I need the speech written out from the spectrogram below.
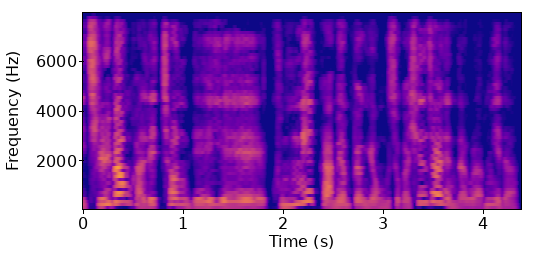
이 질병관리청 내에 국립감염병 연구소가 신설된다고 합니다.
